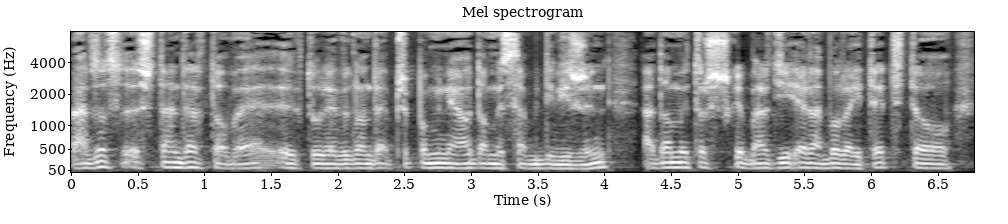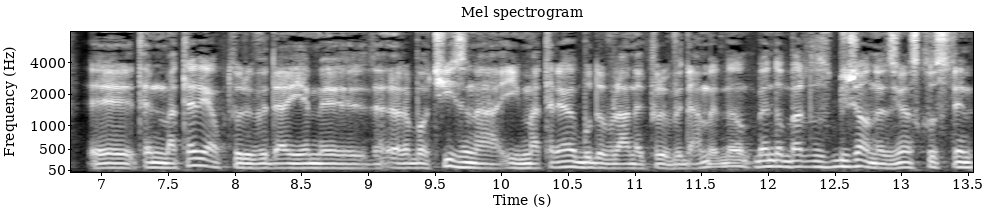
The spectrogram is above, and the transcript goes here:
bardzo standardowe, y, które wyglądają, przypominają domy subdivision, a domy troszeczkę bardziej elaborated, to y, ten materiał, który wydajemy, robocizna i materiały budowlane, które wydamy, no, będą bardzo zbliżone. W związku z tym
